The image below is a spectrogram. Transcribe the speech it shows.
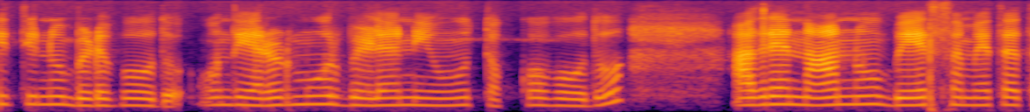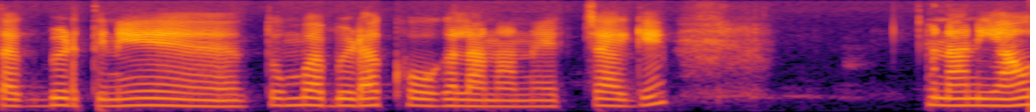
ರೀತಿಯೂ ಬಿಡ್ಬೋದು. ಒಂದು ಎರಡು ಮೂರು ಬೆಳೆ ನೀವು ತಕ್ಕೋಬೋದು. ಆದರೆ ನಾನು ಬೇರು ಸಮೇತ ತೆಗ್ದುಬಿಡ್ತೀನಿ. ತುಂಬ ಬಿಡೋಕ್ಕೆ ಹೋಗಲ್ಲ ನಾನು ಹೆಚ್ಚಾಗಿ. ನಾನು ಯಾವ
